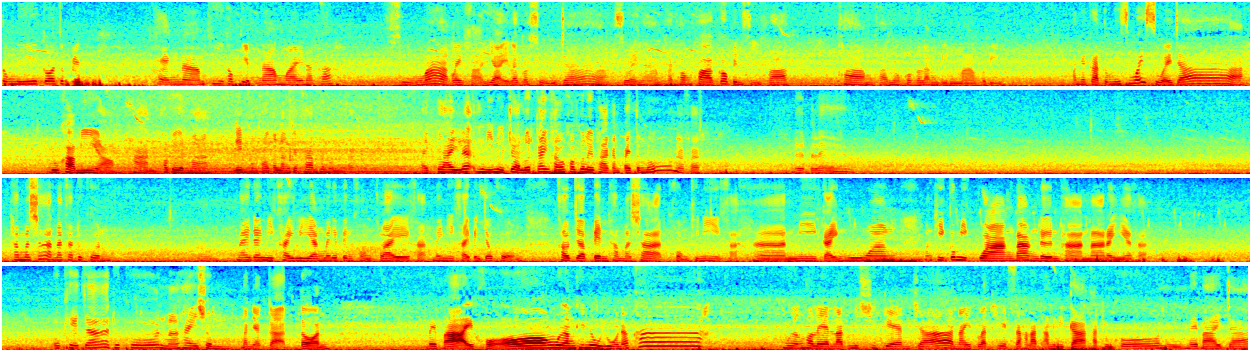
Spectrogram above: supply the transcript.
ตรงนี้ก็จะเป็นแทงน้ำที่เขาเก็บน้ำไว้นะคะ สูงมากเลยค่ะ ใหญ่แล้วก็สูงจ้า สวยงามค่ะ ท้องฟ้าก็เป็นสีฟ้าคามค่ะ นกก็กำลังบินมาพอดี บรรยากาศตรงนี้สวยสวยจ้า ดูค่ะ มีอะห่านเขาเดินมา เล่นของเขากำลังจะข้ามถนนค่ะไปไกลแล้วทีนี้หนูจอดรถใกล้เขาเขาก็เลยพากันไปตรงโน้นนะคะ เดินไปแล้ว ธรรมชาตินะคะทุกคนไม่ได้มีใครเลี้ยง ไม่ได้เป็นของใครค่ะ ไม่มีใครเป็นเจ้าของ เขาจะเป็นธรรมชาติของที่นี่ค่ะห่านมีไก่งวง บางทีก็มีกวางบ้างเดินผ่านมาอะไรเงี้ยค่ะ โอเคจ้าทุกคนมาให้ชมบรรยากาศตอนบ่ายๆของเมืองที่หนูอยู่นะคะ มืองฮอลแลนด์ รัฐมิชิแกนจ้า ในประเทศสหรัฐอเมริกาค่ะทุกคน บ๊ายบายจ้า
